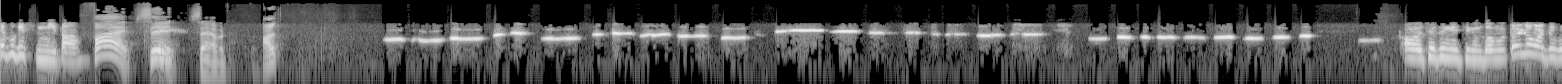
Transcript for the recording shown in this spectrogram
해보겠습니다. 5, 6, 7. 아, 어, 죄송해요. 지금 너무 떨려가지고.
